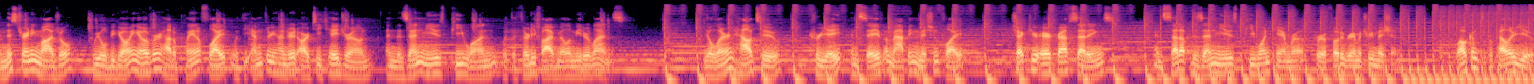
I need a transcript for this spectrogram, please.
In this training module, we will be going over how to plan a flight with the M300 RTK drone and the ZenMuse P1 with the 35mm lens. You'll learn how to create and save a mapping mission flight, check your aircraft settings, and set up the ZenMuse P1 camera for a photogrammetry mission. Welcome to Propeller U.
